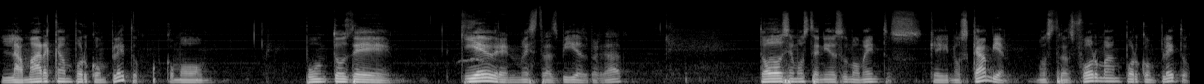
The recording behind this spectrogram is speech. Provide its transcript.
la marcan por completo, como puntos de quiebre en nuestras vidas, ¿verdad? Todos hemos tenido esos momentos que nos cambian, nos transforman por completo.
